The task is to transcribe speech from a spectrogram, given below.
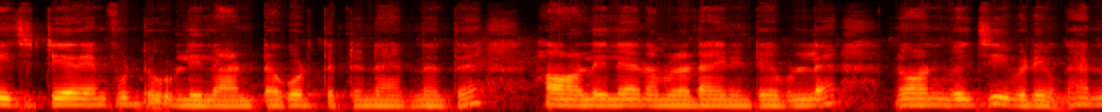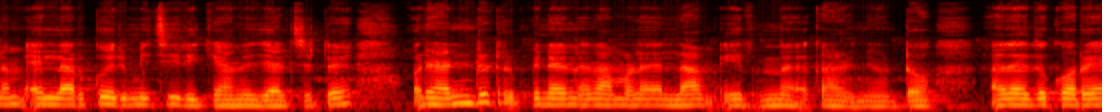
വെജിറ്റേറിയൻ ഫുഡ് ഉള്ളിലാണ് കേട്ടോ കൊടുത്തിട്ടുണ്ടായിരുന്നത്. ഹാളിൽ നമ്മളെ ഡൈനിങ് ടേബിളിൽ നോൺ വെജ് ഇവിടെയും. കാരണം എല്ലാവർക്കും ഒരുമിച്ച് ഇരിക്കാമെന്ന് വിചാരിച്ചിട്ട് രണ്ട് ട്രിപ്പിന് തന്നെ നമ്മളെല്ലാം ഇരുന്ന് കഴിഞ്ഞു കേട്ടോ അതായത് കുറേ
